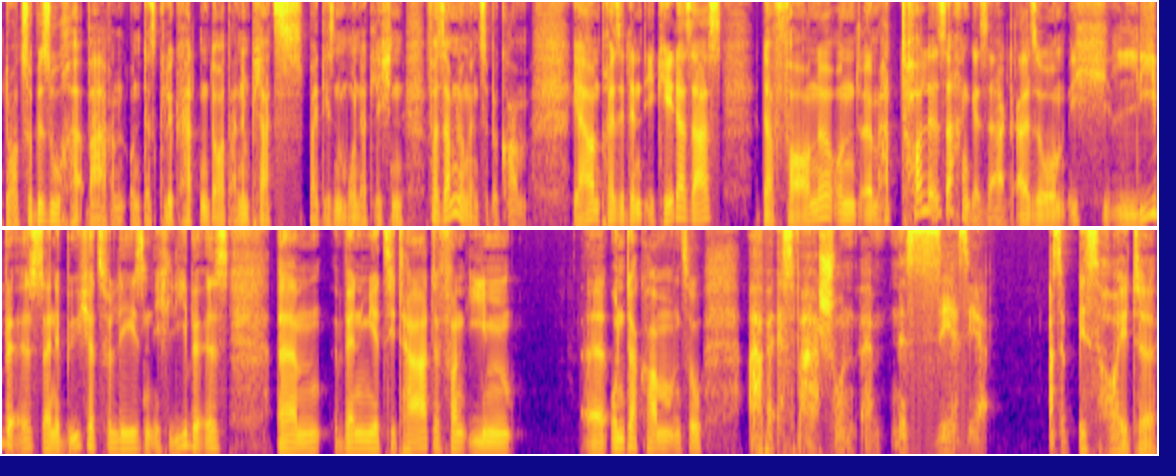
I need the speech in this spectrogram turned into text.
dort zu Besuch waren und das Glück hatten, dort einen Platz bei diesen monatlichen Versammlungen zu bekommen. Ja, und Präsident Ikeda saß da vorne und ähm, hat tolle Sachen gesagt. Also ich liebe es, seine Bücher zu lesen. Ich liebe es, ähm, wenn mir Zitate von ihm äh, unterkommen und so. Aber es war schon ähm, eine sehr, sehr, also bis heute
